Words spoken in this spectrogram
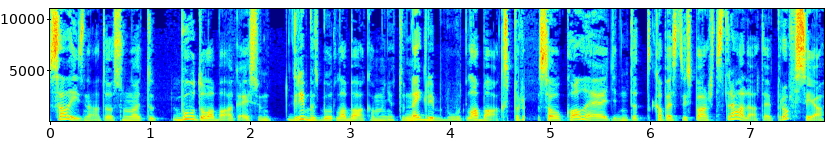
salīdzinātos un lai tu būtu labākais un gribas būt labākam, un ja tu negribi būt labāks par savu kolēģi, nu tad kāpēc tu vispār strādā tajā profesijā?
